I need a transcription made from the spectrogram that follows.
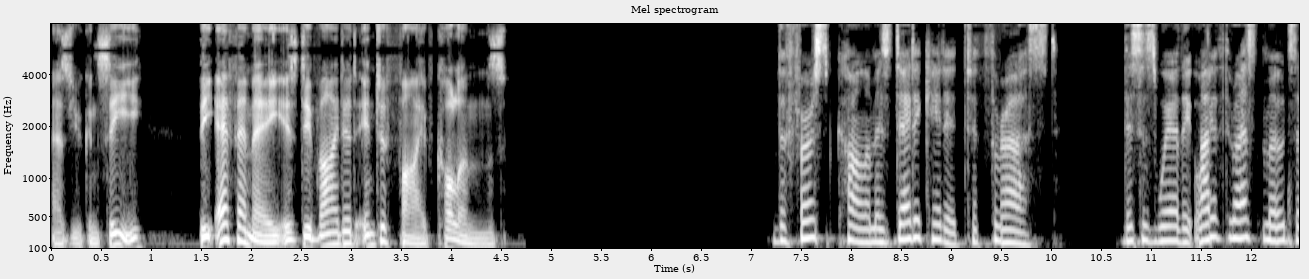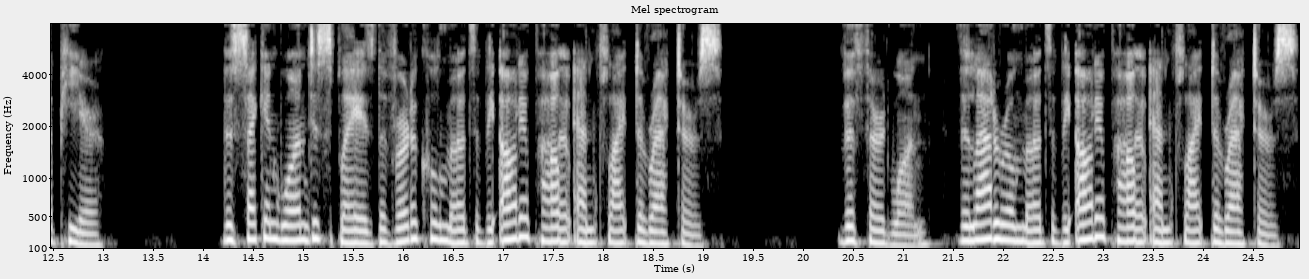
As you can see, the FMA is divided into five columns. The first column is dedicated to thrust. This is where the auto thrust modes appear. The second one displays the vertical modes of the autopilot and flight directors. The third one, the lateral modes of the autopilot and flight directors.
